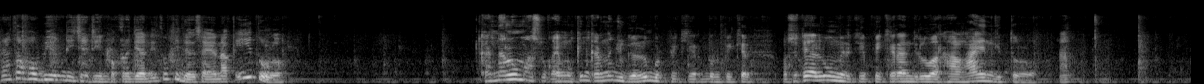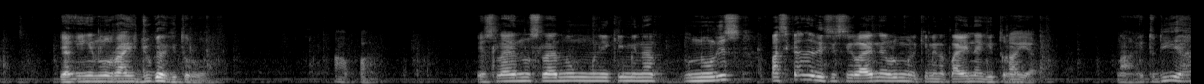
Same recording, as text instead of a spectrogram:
ternyata hobi yang dijadiin pekerjaan itu tidak saya enak itu loh karena lu masuk kayak mungkin karena juga lu berpikir berpikir maksudnya lu memiliki pikiran di luar hal lain gitu loh. Hah? yang ingin lu raih juga gitu loh. Apa? Ya selain lu selain lu memiliki minat menulis pasti kan ada di sisi lainnya lu memiliki minat lainnya gitu loh. kayak nah itu dia.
